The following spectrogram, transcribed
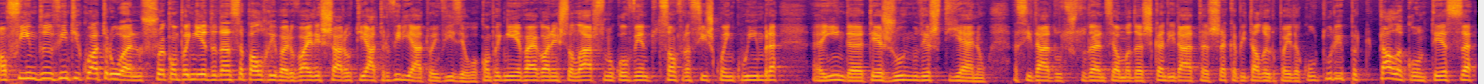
Ao fim de 24 anos, a Companhia de Dança Paulo Ribeiro vai deixar o Teatro Viriato em Viseu. A companhia vai agora instalar-se no Convento de São Francisco em Coimbra, ainda até junho deste ano. A cidade dos estudantes é uma das candidatas à Capital Europeia da Cultura e para que tal aconteça,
